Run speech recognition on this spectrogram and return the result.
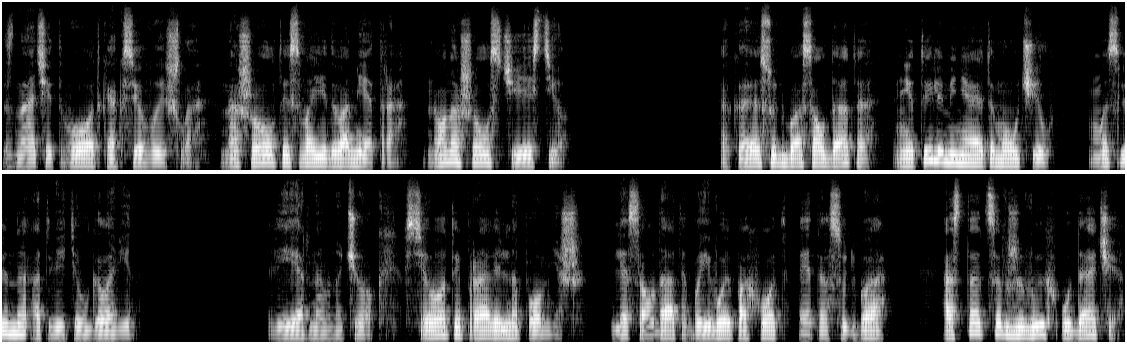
Значит, вот как все вышло. Нашел ты свои два метра, но нашел с честью». «Такая судьба солдата. Не ты ли меня этому учил?» мысленно ответил Головин. «Верно, внучок. Все ты правильно помнишь. Для солдата боевой поход – это судьба. Остаться в живых – удача.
